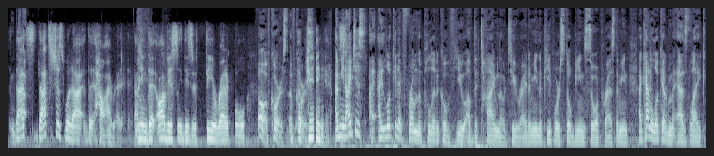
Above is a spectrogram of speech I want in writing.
That's that's just what I. The, how I read it. I mean, that obviously these are theoretical. Oh, of course, of course. opinions. I mean, I just I, I look at it from the political view of the time, though, too, right? I mean, the people are still being so oppressed. I mean, I kind of look at them as like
